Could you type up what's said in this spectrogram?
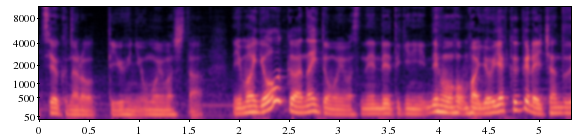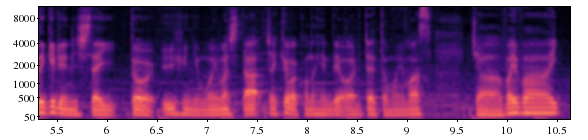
強くなろうっていうふうに思いました。でまあ弱くはないと思います年齢的に。でもまあ予約くらいちゃんとできるようにしたいというふうに思いました。じゃあ今日はこの辺で終わりたいと思います。じゃあバイバイ。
